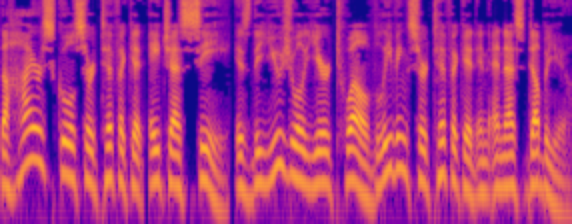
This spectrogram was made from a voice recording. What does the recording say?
The Higher School Certificate is the usual Year 12 leaving certificate in NSW.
